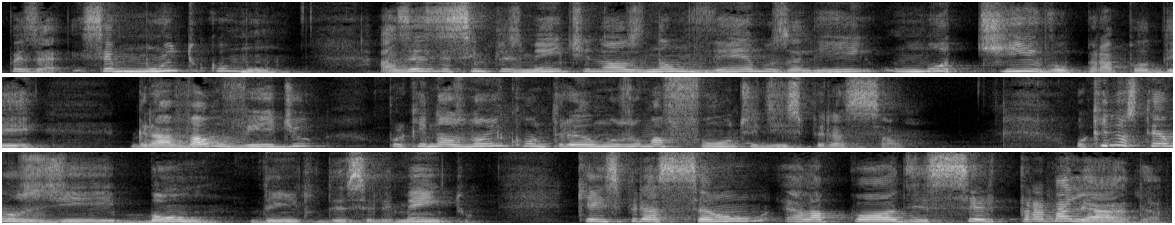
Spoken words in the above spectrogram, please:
Pois é, isso é muito comum. Às vezes simplesmente nós não vemos ali um motivo para poder gravar um vídeo porque nós não encontramos uma fonte de inspiração. O que nós temos de bom dentro desse elemento, que a inspiração ela pode ser trabalhada.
